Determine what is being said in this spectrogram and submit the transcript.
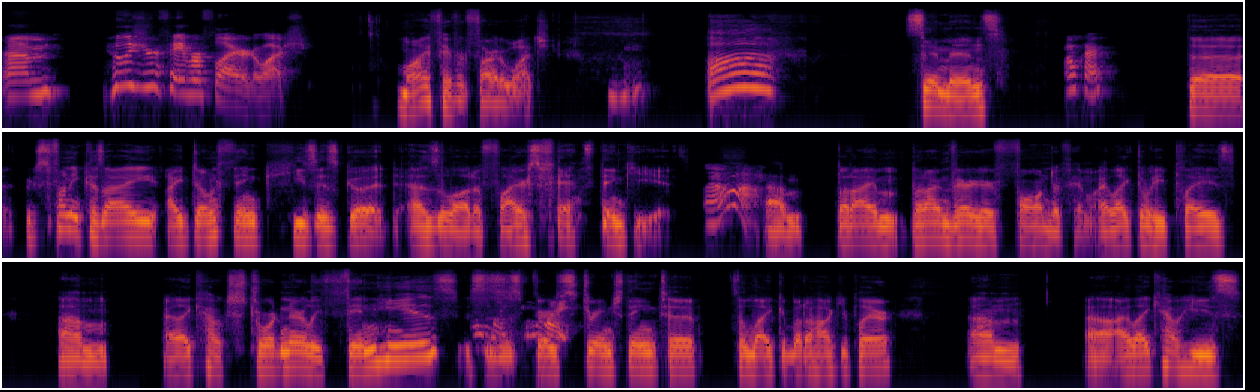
Um, who's your favorite flyer to watch? My favorite Flyer to watch. Ah Simmonds. Okay. The which is funny because I I don't think he's as good as a lot of Flyers fans think he is. Ah, Um, but I'm but I'm very very fond of him. I like the way he plays. Um, I like how extraordinarily thin he is. This Oh is a very strange thing to to like about a hockey player. Um, uh, I like how he's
